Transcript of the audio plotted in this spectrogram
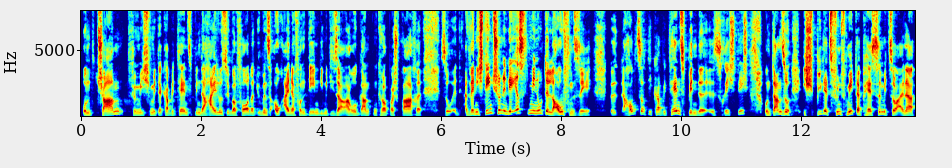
Und Can, für mich mit der Kapitänsbinde heillos überfordert. Übrigens auch einer von denen, die mit dieser arroganten Körpersprache so, also wenn ich den schon in der ersten Minute laufen sehe, äh, Hauptsache die Kapitänsbinde ist richtig. Und dann so, ich spiele jetzt fünf Meter Meterpässe mit so einer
